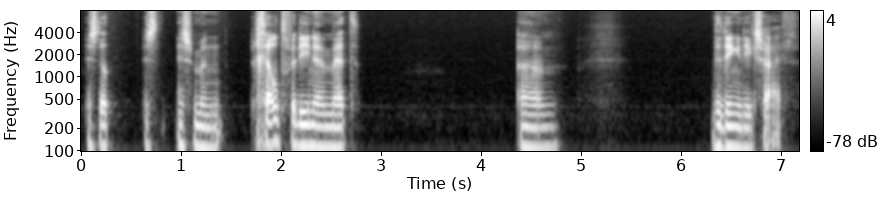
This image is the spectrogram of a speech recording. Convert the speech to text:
Is dat is, is mijn geld verdienen met ehm, de dingen die ik schrijf.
